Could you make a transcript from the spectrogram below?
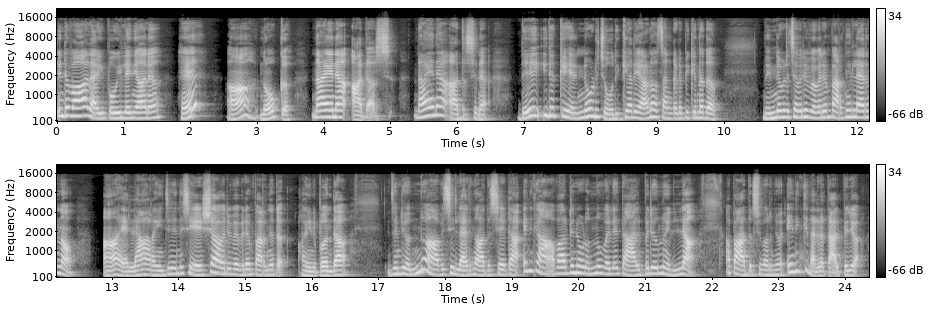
നിന്റെ വാലായി പോയില്ലേ ഞാൻ ഏ? ആ നോക്ക്. നയന ആദർശ്. നയന ആദർശിന് ദേ ഇതൊക്കെ എന്നോട് ചോദിക്കാതെയാണോ സംഘടിപ്പിക്കുന്നത്? നിന്നെ വിളിച്ചവർ വിവരം പറഞ്ഞില്ലായിരുന്നോ? ആ എല്ലാം അറേഞ്ച് ചെയ്തതിന് ശേഷം അവർ വിവരം പറഞ്ഞത്. അതിനിപ്പോൾ എന്താ? ഇതിന്റെ ഒന്നും ആവശ്യമില്ലായിരുന്നു ആദർശേട്ടാ. എനിക്ക് അവാർഡിനോടൊന്നും വലിയ താല്പര്യമൊന്നും ഇല്ല അപ്പോൾ ആദർശ് പറഞ്ഞു എനിക്ക് നല്ല താല്പര്യമാണ്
